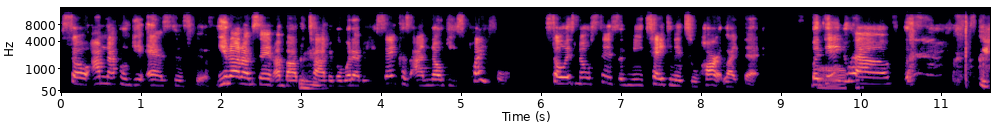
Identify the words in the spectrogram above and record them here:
So I'm not gonna get as sensitive. You know what I'm saying about the mm-hmm. topic or whatever he say, because I know he's playful. So it's no sense of me taking it to heart like that. But oh. then you have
